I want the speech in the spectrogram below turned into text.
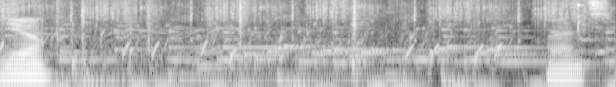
Hier. Meins.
